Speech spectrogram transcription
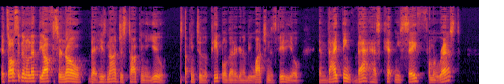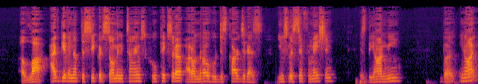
it's also gonna let the officer know that he's not just talking to you. Talking to the people that are going to be watching this video. And I think that has kept me safe from arrest a lot. I've given up the secret so many times. Who picks it up? I don't know. Who discards it as useless information is beyond me. But, you know, I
